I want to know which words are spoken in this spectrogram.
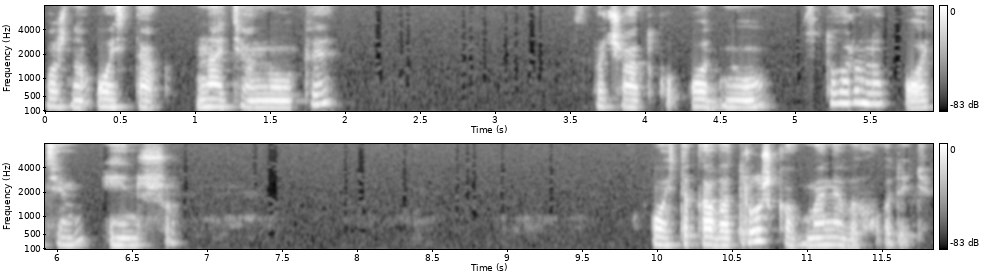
Можна ось так натягнути спочатку одну сторону, потім іншу. Ось така ватрушка в мене виходить.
